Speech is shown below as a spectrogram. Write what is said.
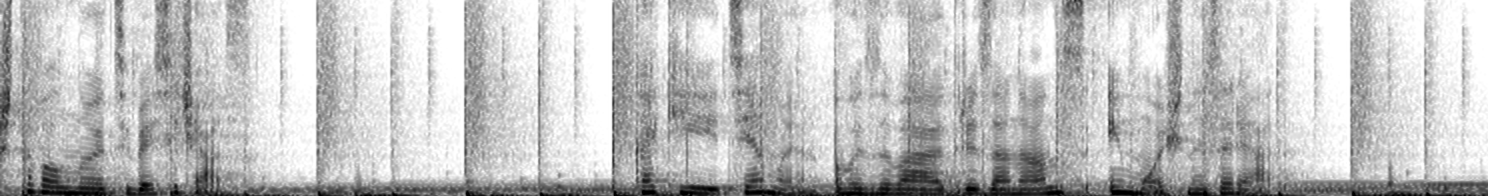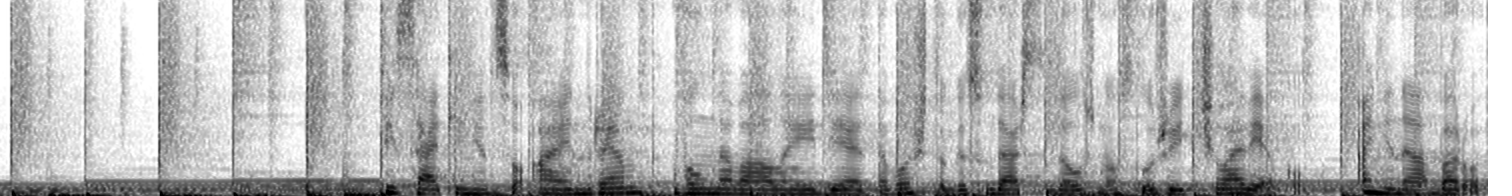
что волнует тебя сейчас? Какие темы вызывают резонанс и мощный заряд? Писательницу Айн Рэнд волновала идея того, что государство должно служить человеку, а не наоборот.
